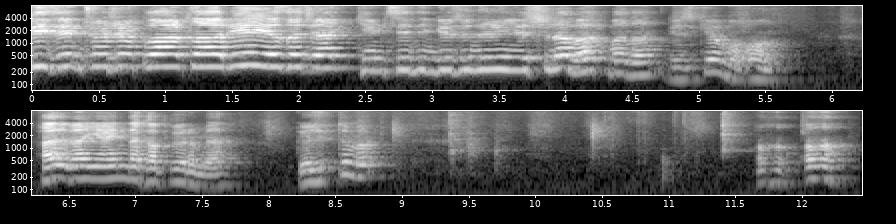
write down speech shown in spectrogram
Bizim çocuklar tarihi yazacak. Kimsenin gözünün yaşına bakmadan. Gözüküyor mu 10? Hadi ben yayını da kapıyorum ya. Gözüktü mü? Aha aha.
